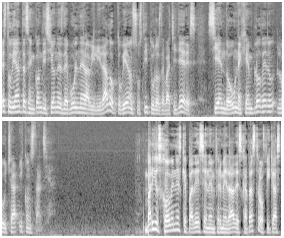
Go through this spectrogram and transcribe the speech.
Estudiantes en condiciones de vulnerabilidad obtuvieron sus títulos de bachilleres, siendo un ejemplo de lucha y constancia. Varios jóvenes que padecen enfermedades catastróficas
